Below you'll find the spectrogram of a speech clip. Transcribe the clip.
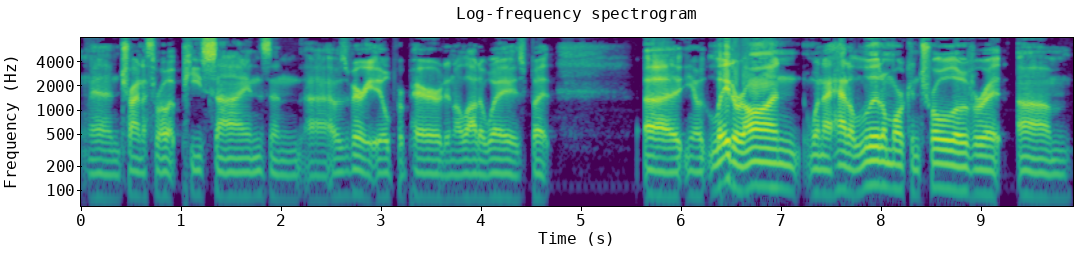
and trying to throw up peace signs, and uh, I was very ill prepared in a lot of ways. But uh, you know, later on, when I had a little more control over it, um,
